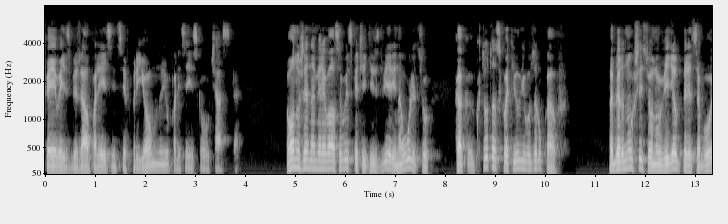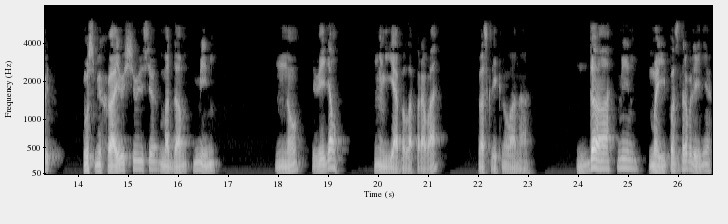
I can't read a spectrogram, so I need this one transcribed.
Хейвей сбежал по лестнице в приемную полицейского участка. Он уже намеревался выскочить из двери на улицу, как кто-то схватил его за рукав. Обернувшись, он увидел перед собой усмехающуюся мадам Мин. — Ну, видел? Я была права, — воскликнула она. — Да, Мин, мои поздравления.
